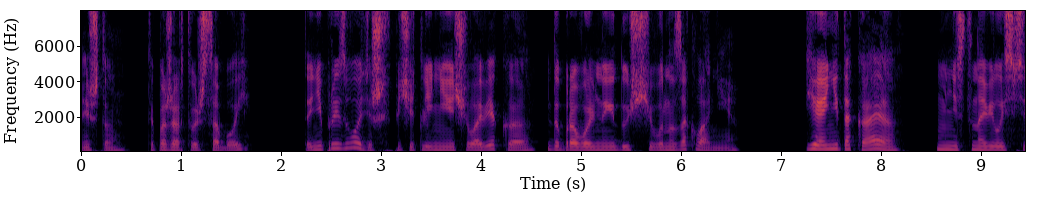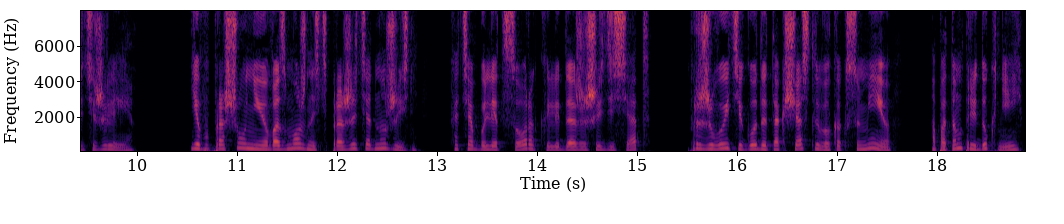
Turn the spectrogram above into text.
И что, ты пожертвуешь собой? Ты не производишь впечатление человека, добровольно идущего на заклание. Я и не такая. Мне становилось все тяжелее. Я попрошу у нее возможность прожить одну жизнь, хотя бы лет сорок или даже шестьдесят. Проживу эти годы так счастливо, как сумею, а потом приду к ней.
